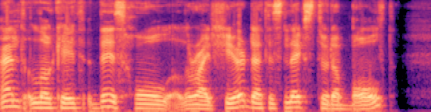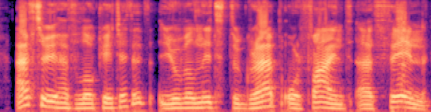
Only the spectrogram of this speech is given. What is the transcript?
and locate this hole right here that is next to the bolt. After you have located it, you will need to grab or find a thin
